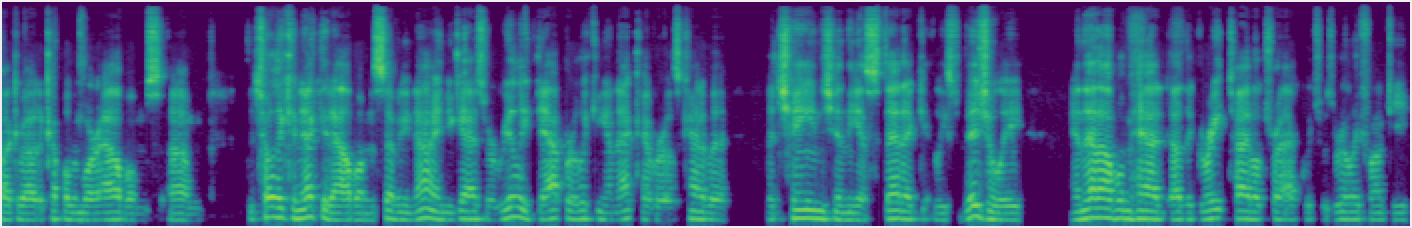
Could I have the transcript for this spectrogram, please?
talk about a couple of more albums. Um, the Totally Connected album, '79. You guys were really dapper looking on that cover. It was kind of a, a change in the aesthetic, at least visually. And that album had uh, the great title track, which was really funky.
